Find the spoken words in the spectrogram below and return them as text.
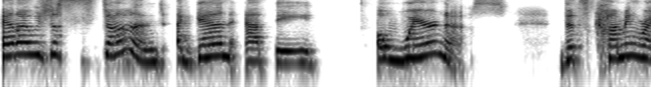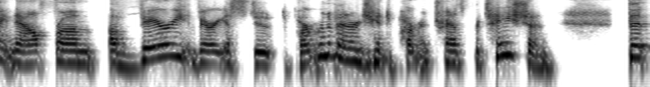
And I was just stunned again at the awareness that's coming right now from a very, very astute Department of Energy and Department of Transportation that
